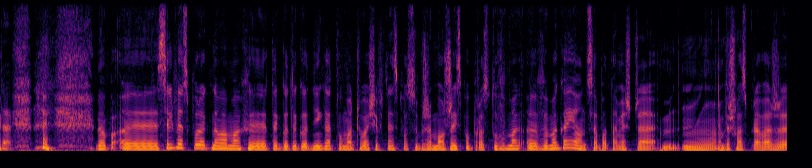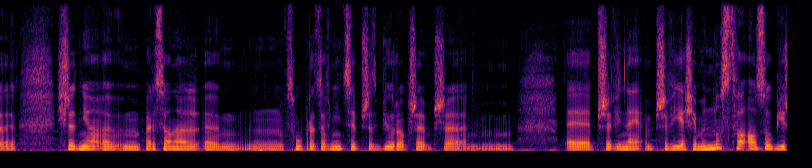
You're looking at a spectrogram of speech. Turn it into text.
tak. No, bo, e, Sylwia Spurek na łamach e, tego tygodnika tłumaczyła się w ten sposób, że może jest po prostu wyma- e, wymagająca, bo tam jeszcze mm, wyszła sprawa, że średnio e, personel, m, współpracownicy przez biuro prze, prze, mm, e, przewina- przewija się mnóstwo osób i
